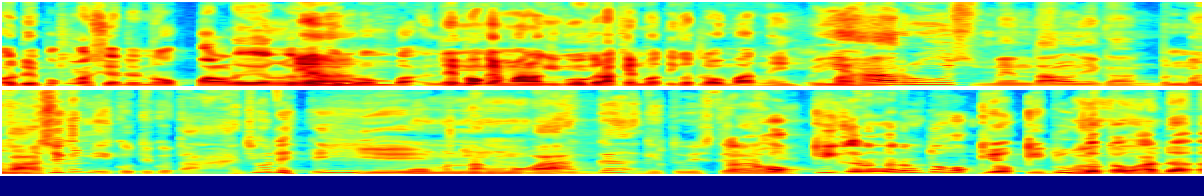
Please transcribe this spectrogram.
oh Depok masih ada Nopal ya yang Iya. rajin lombanya. Depok emang lagi gue gerakin buat ikut lomba nih. Oh, iya harus mentalnya kan. Bekasi kan ikut-ikut aja udah. Iya. Mau menang mau agak gitu Kan istilahnya. hoki kadang-kadang tuh hoki-hoki juga tau ada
